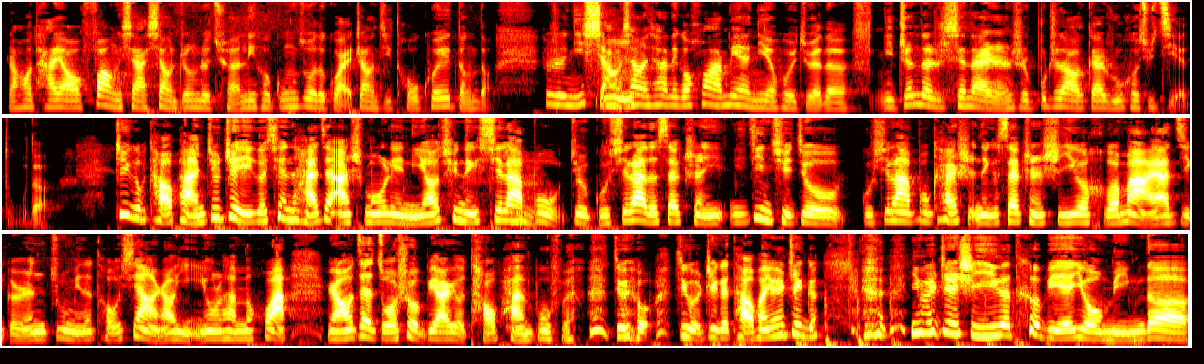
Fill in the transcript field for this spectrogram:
然后他要放下象征着权力和工作的拐杖及头盔等等，就是你想象一下那个画面，你也会觉得你真的是现代人是不知道该如何去解读的。这个陶盘就这一个，现在还在阿什莫里。你要去那个希腊部，就是古希腊的 section，一一进去就古希腊部开始那个 section 是一个河马呀，几个人著名的头像，然后引用了他们画，然后在左手边有陶盘部分，就有就有这个陶盘，因为这个，因为这是一个特别有名的、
